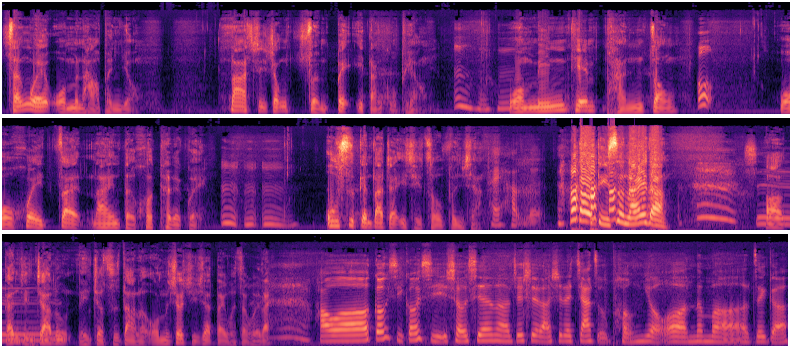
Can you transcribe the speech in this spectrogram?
成为我们的好朋友，大师兄准备一档股票。嗯哼，我明天盘中哦，我会在 Nine 的 Hotel 柜。嗯嗯嗯，无私跟大家一起做分享。太好了，到底是哪一档？好，赶紧加入你就知道了。我们休息一下，待会再回来。好哦，恭喜恭喜！首先呢，就是老师的家族朋友哦。那么这个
